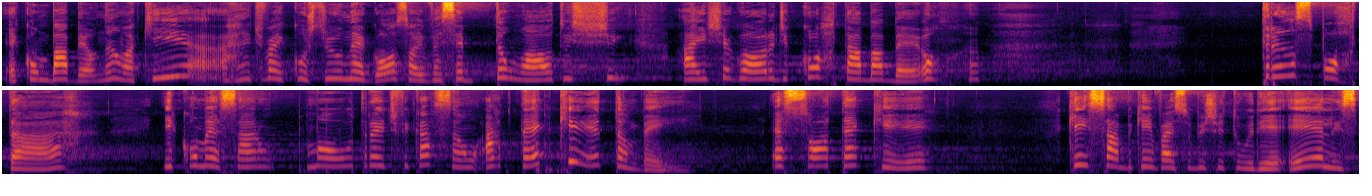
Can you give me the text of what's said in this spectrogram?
É como Babel. Não, aqui a gente vai construir um negócio, aí vai ser tão alto. E Aí chegou a hora de cortar Babel, transportar e começaram uma outra edificação. Até que também. É só até que. Quem sabe quem vai substituir eles,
